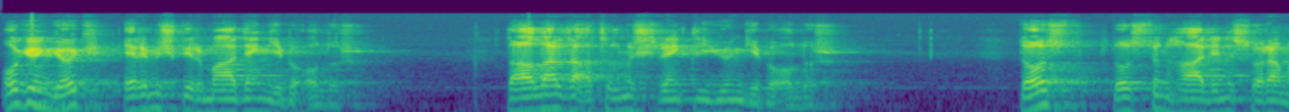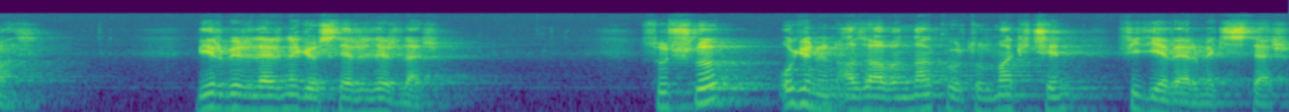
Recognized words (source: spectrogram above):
O gün gök erimiş bir maden gibi olur. Dağlar da atılmış renkli yün gibi olur. Dost, dostun halini soramaz. Birbirlerine gösterilirler. Suçlu, o günün azabından kurtulmak için fidye vermek ister.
